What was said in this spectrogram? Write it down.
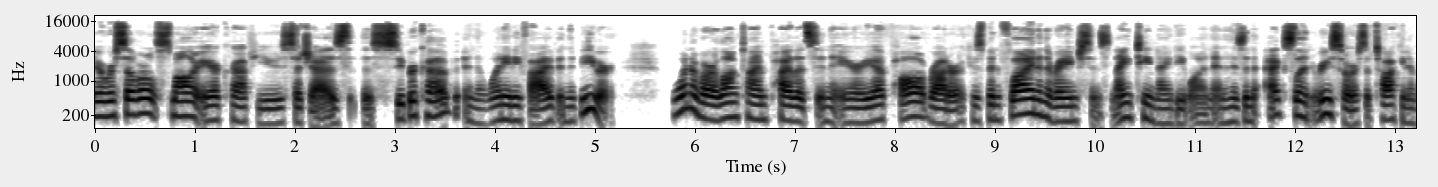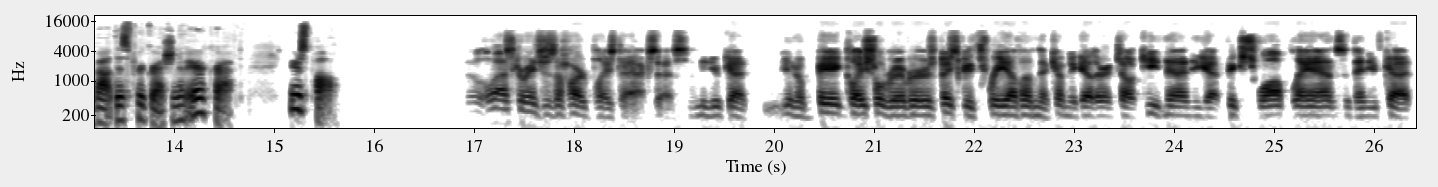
there were several smaller aircraft used, such as the Super Cub and the 185 and the Beaver. One of our longtime pilots in the area, Paul Roderick, has been flying in the range since 1991 and is an excellent resource of talking about this progression of aircraft. Here's Paul. Alaska Range is a hard place to access. I mean, you've got, you know, big glacial rivers, basically three of them that come together in Talkeetna, and you got big swamplands, and then you've got,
